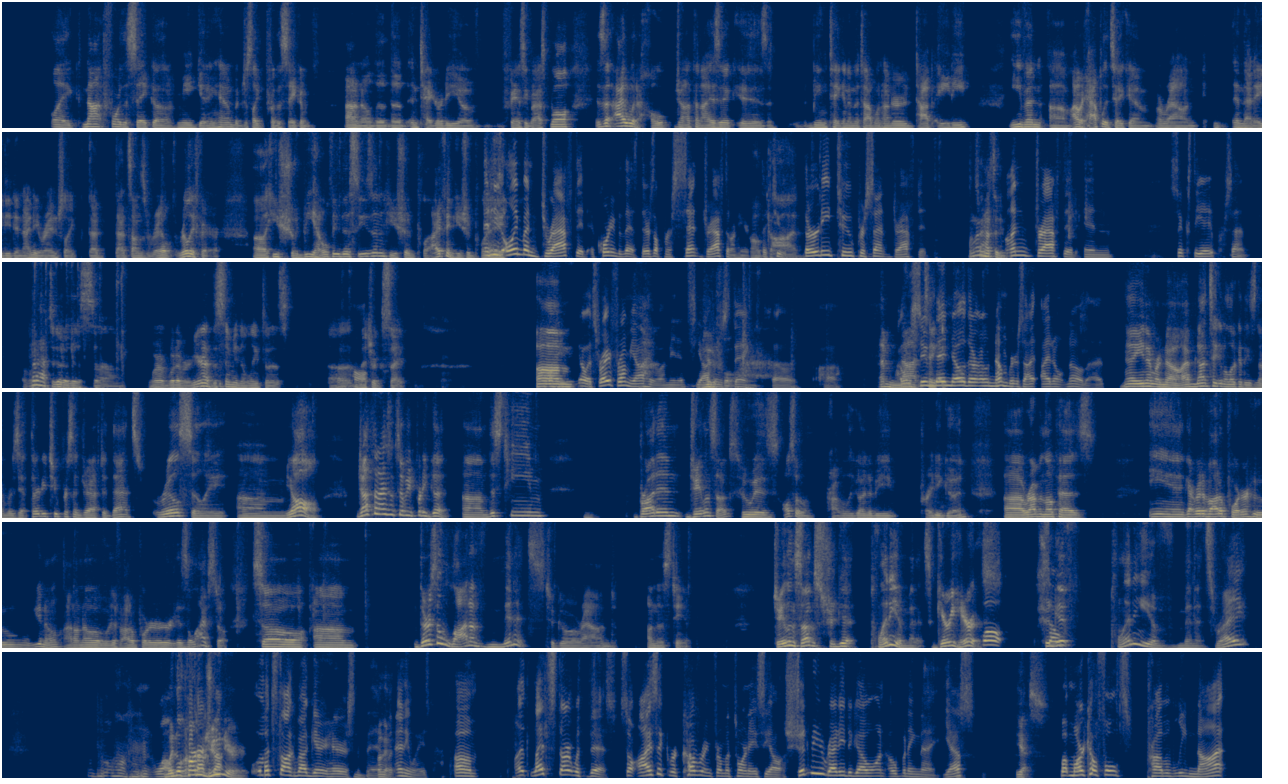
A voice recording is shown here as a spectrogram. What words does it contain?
Like not for the sake of me getting him, but just like for the sake of I don't know the the integrity of fantasy basketball is that I would hope Jonathan Isaac is being taken in the top 100, top 80, even. Um, I would happily take him around in that 80 to 90 range. Like that that sounds real really fair. Uh, he should be healthy this season. He should play. I think he should play. And he's only been drafted, according to this. There's a percent drafted on here. Oh, God. 32% drafted. I'm gonna so have to undrafted in 68%. I'm gonna have to go to this uh, where whatever. You're gonna have to send me the link to this uh, oh. metric site. Um, no, it's right from Yahoo. I mean, it's Yahoo's beautiful. thing. So uh, I'm I assume taking... they know their own numbers. I I don't know that. No, you never know. I'm not taking a look at these numbers yet. 32% drafted. That's real silly. Um, y'all, Jonathan Isaacs will be pretty good. Um, this team brought in Jalen Suggs, who is also probably going to be pretty good. Uh, Robin Lopez and got rid of Otto Porter, who, you know, I don't know if Otto Porter is alive still. So um, there's a lot of minutes to go around on this team. Jalen Suggs should get plenty of minutes. Gary Harris Well, should so get plenty of minutes, right? well, Wendell Carter talk about- Jr. let's talk about Gary Harris in a bit. Okay. But anyways, um, let, let's start with this. So Isaac recovering from a torn ACL should be ready to go on opening night. Yes, Yes. but Markelle Fultz probably not.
